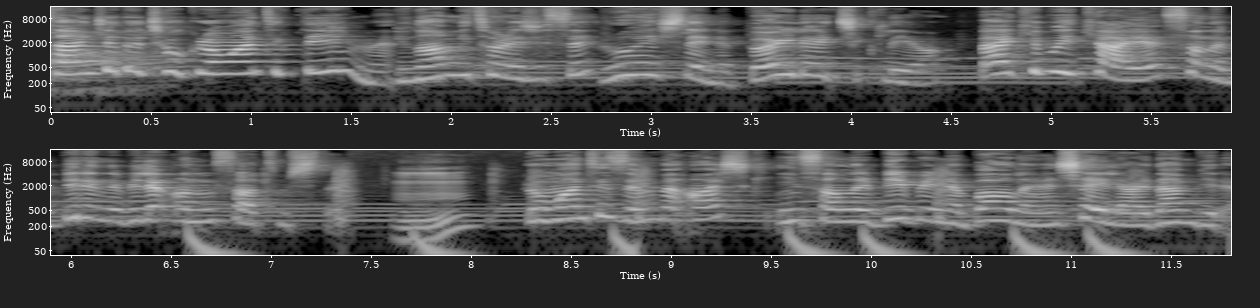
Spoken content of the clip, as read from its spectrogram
Sence de çok romantik değil mi? Yunan mitolojisi ruh eşlerini böyle açıklıyor. Belki bu hikaye sana birini bile anımsatmıştır. Hmm? Romantizm ve aşk insanları birbirine bağlayan şeylerden biri.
